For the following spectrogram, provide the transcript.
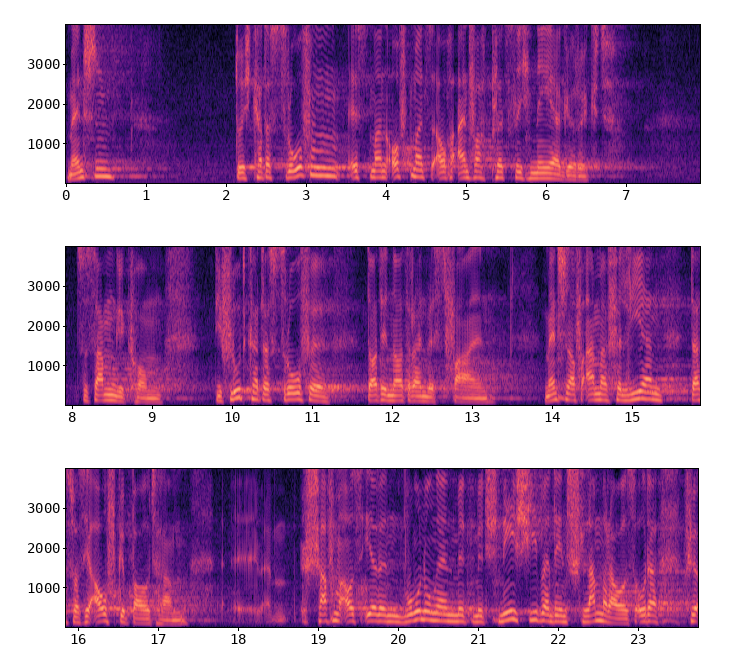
Menschen, durch Katastrophen ist man oftmals auch einfach plötzlich näher gerückt, zusammengekommen. Die Flutkatastrophe dort in Nordrhein-Westfalen. Menschen auf einmal verlieren das, was sie aufgebaut haben, schaffen aus ihren Wohnungen mit, mit Schneeschiebern den Schlamm raus oder für,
